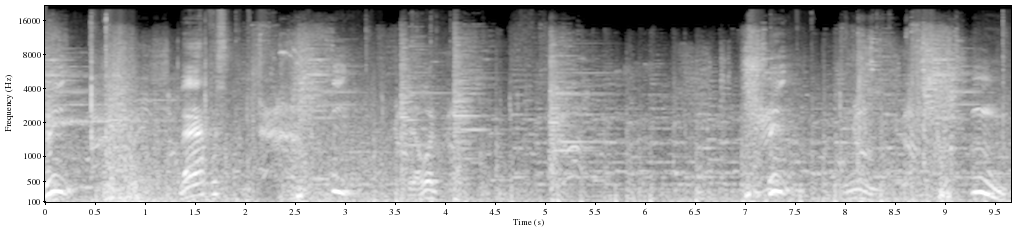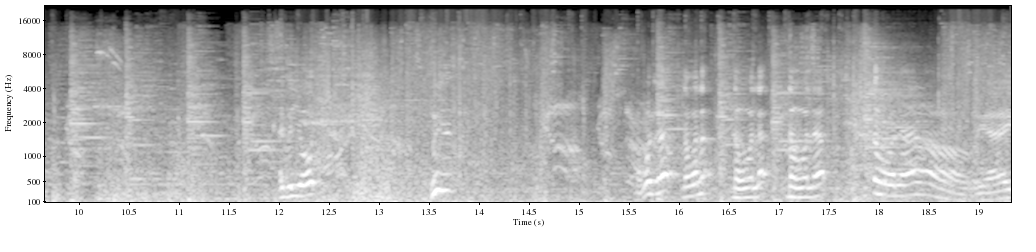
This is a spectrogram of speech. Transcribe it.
เฮ้ยแล้วปุ๊บอีเดี๋ยวก่อนเฮ้ยอืมอืมให้ประโยชน์เฮ้ยโดนแล้วโดนแล้วโดนแล้วโดนแล้วโดนแล้วเฮ้ย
